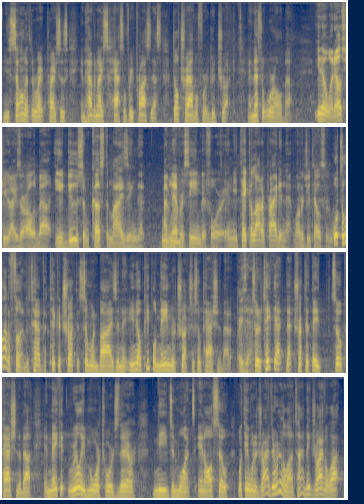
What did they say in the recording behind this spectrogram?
and you sell them at the right prices and have a nice hassle-free process, they'll travel for a good truck. And that's what we're all about. You know what else you guys are all about? You do some customizing that Mm-hmm. I've never seen before, and you take a lot of pride in that. Why don't you tell us? A little? well, it's a lot of fun to have, take a truck that someone buys, and they, you know, people name their trucks; they're so passionate about it. Exactly. So to take that that truck that they so passionate about and make it really more towards their needs and wants, and also what they want to drive. They're in it a lot of time. They drive a lot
